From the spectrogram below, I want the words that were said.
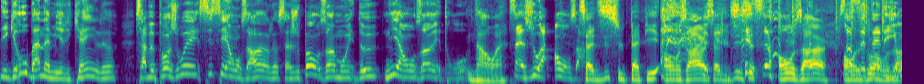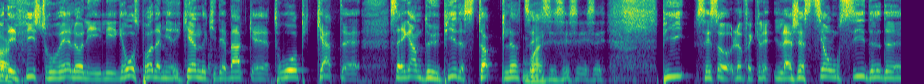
des gros bands américains, là, ça veut pas jouer. Si c'est 11 h là, ça joue pas 11 h moins 2, ni à 11 h et 3. Non, hein? Ça joue à 11 h Ça dit sur le papier 11 heures. Ça le dit ça. ça. 11 heures. Ça, c'était des 11 gros heures. défis, je trouvais. Là, les, les grosses prods américaines là, qui débarquent 3 puis 4, 52 pieds de stock. Là, Ouais. Puis c'est ça. Là, fait que le- la gestion aussi de, de,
